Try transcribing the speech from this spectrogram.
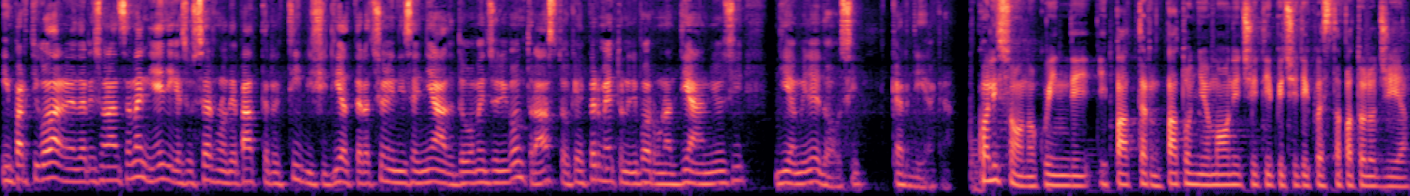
In particolare nella risonanza magnetica si osservano dei pattern tipici di alterazioni disegnate dopo mezzo di contrasto che permettono di porre una diagnosi di amiloidosi cardiaca. Quali sono quindi i pattern patognomonici tipici di questa patologia?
